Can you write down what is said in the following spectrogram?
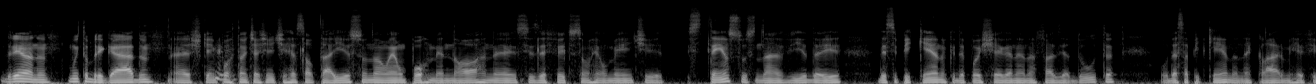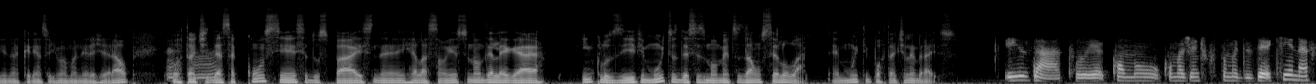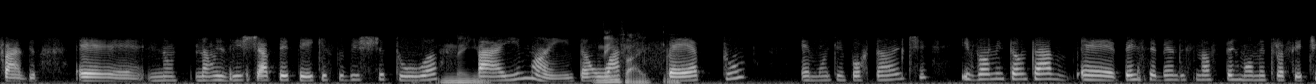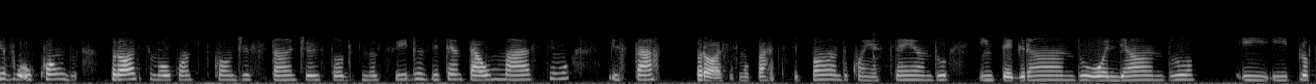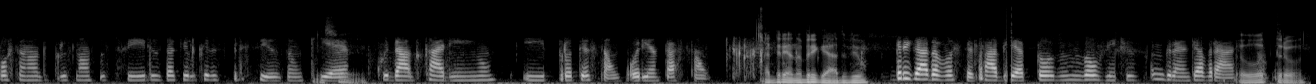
Adriano, muito obrigado. Acho que é importante a gente ressaltar isso. Não é um pormenor, né? Esses efeitos são realmente extensos na vida aí desse pequeno que depois chega né, na fase adulta ou dessa pequena, né? Claro, me referindo à criança de uma maneira geral. Importante uhum. dessa consciência dos pais, né, em relação a isso, não delegar, inclusive, muitos desses momentos a um celular. É muito importante lembrar isso. Exato, é como como a gente costuma dizer aqui, né, Fábio? é, não, não existe app que substitua Nenhum. pai e mãe. Então, Nem o afeto vai. é muito importante e vamos então estar tá, é, percebendo esse nosso termômetro afetivo, o quão próximo ou quão, quão distante eu estou dos meus filhos e tentar o máximo estar próximo, participando, conhecendo, integrando, olhando e, e proporcionando para os nossos filhos aquilo que eles precisam, que Isso é aí. cuidado, carinho e proteção, orientação. Adriana, obrigado, viu? Obrigada a você, Fábio, e a todos os ouvintes. Um grande abraço. Outro.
